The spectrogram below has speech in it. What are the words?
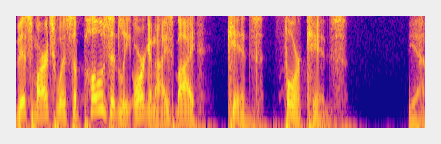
This march was supposedly organized by kids, for kids. Yeah.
